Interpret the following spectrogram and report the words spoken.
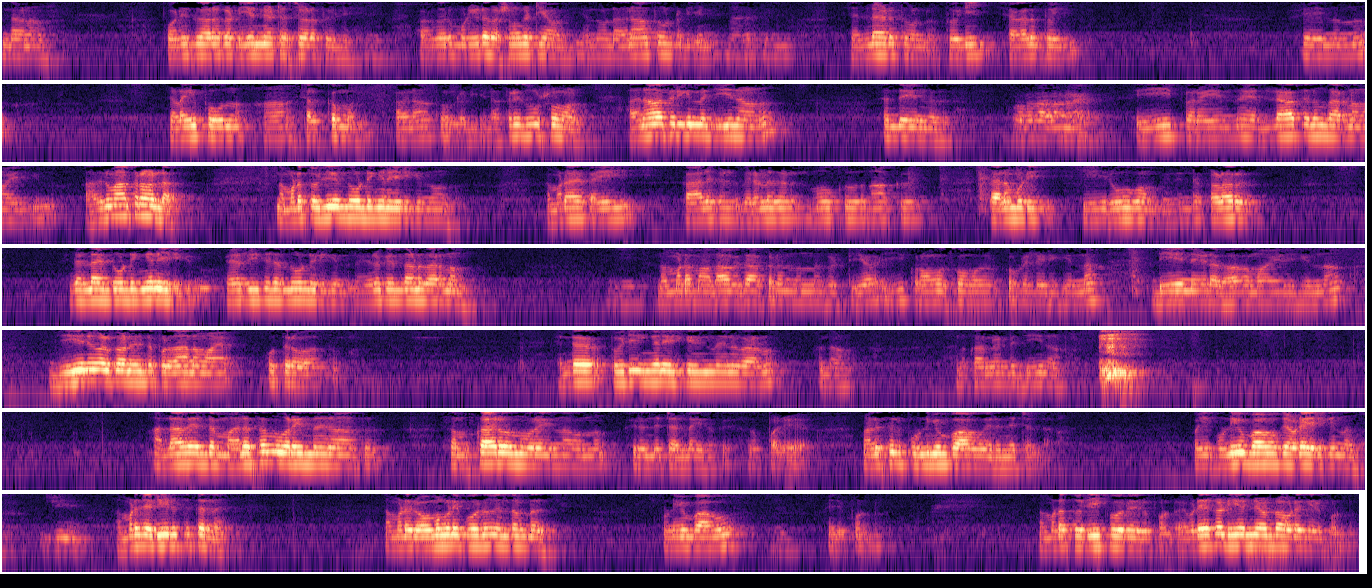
എന്താണ്? പോലീസുകാരൊക്കെ ഡി എൻ എ ടെസ്റ്റ് നടത്തില്ലേ? അവർക്കൊരു മുടിയുടെ കഷ്ണം കെട്ടിയാൽ മതി. എന്തുകൊണ്ട്? അതിനകത്തും ഡി എൻ എ എല്ലായിടത്തും ഉണ്ട് തൊലി ശകലം തൊലി. നിന്ന് ഇളകിപ്പോകുന്ന ആ ശൽക്കം മതി. അതിനകത്തുകൊണ്ട് ഡി എൻ അത്രയും സൂക്ഷ്മമാണ്. അതിനകത്തിരിക്കുന്ന ജീനാണ് എന്ത് ചെയ്യുന്നത്? ഈ പറയുന്ന എല്ലാത്തിനും കാരണമായിരിക്കുന്നു. അതിന് മാത്രമല്ല നമ്മുടെ തൊലി എന്തുകൊണ്ട് ഇങ്ങനെ ഇരിക്കുന്നു? നമ്മുടെ കൈ കാലുകൾ വിരലുകൾ മൂക്ക് നാക്ക് തലമുടി ഈ രൂപം ഇതിന്റെ കളറ് ഇതെല്ലാം എന്തുകൊണ്ട് ഇങ്ങനെ ഇരിക്കുന്നു? വേറെ രീതിയിൽ എന്തുകൊണ്ട് ഇരിക്കുന്നില്ല? ഇതിനൊക്കെ എന്താണ് കാരണം? നമ്മുടെ മാതാപിതാക്കളിൽ നിന്ന് കിട്ടിയ ഈ ക്രോമസോമുകൾക്കുള്ളിലിരിക്കുന്ന ഡി എൻ എയുടെ ഭാഗമായിരിക്കുന്ന ജീനുകൾക്കാണ് ഇതിന്റെ പ്രധാനമായ ഉത്തരവാദിത്വം. എന്റെ തൊലി ഇങ്ങനെ ഇരിക്കുന്നതിന് കാരണം എന്താണ്? അതിന് കാരണം എന്റെ ജീനാണ്. അല്ലാതെ എന്റെ മനസ്സെന്ന് പറയുന്നതിനകത്ത് സംസ്കാരം എന്ന് പറയുന്ന ഒന്ന് ഇരുന്നിട്ടല്ല ഇതൊക്കെ. പഴയ മനസ്സിൽ പുണ്യവും പാവവും ഇരുന്നിട്ടല്ല. അപ്പൊ ഈ പുണ്യവും പാവമൊക്കെ എവിടെയായിരിക്കുന്നത് എവിടെ ഇരിക്കുന്നത്? നമ്മുടെ ശരീരത്തിൽ തന്നെ. നമ്മുടെ രോമങ്ങളിൽ പോലും എന്തുണ്ട്? പുണ്യം പാവവും ഇരിപ്പുണ്ട്. നമ്മുടെ തൊലി പോലും ഇരിപ്പുണ്ട്. എവിടെയൊക്കെ ഡി എൻ എ ഉണ്ടോ അവിടെയൊക്കെ ഇരിപ്പുണ്ട്.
